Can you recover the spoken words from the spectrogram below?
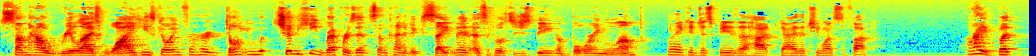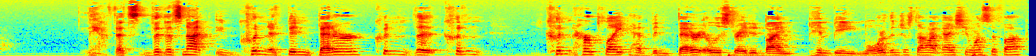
somehow realize why he's going for her? Don't you? Shouldn't he represent some kind of excitement as opposed to just being a boring lump? Well, he could just be the hot guy that she wants to fuck. Right, but yeah, that's but that's not. it Couldn't have been better. Couldn't the couldn't couldn't her plight have been better illustrated by him being more than just a hot guy she wants to fuck?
